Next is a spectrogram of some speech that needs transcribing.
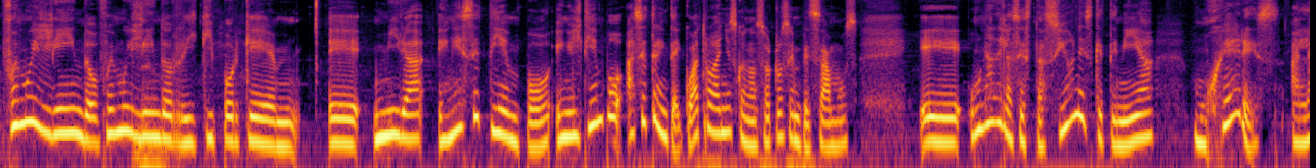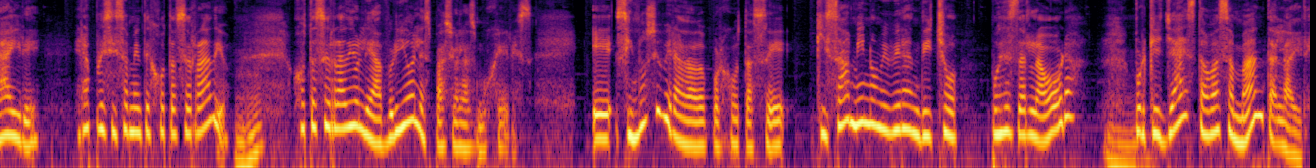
fue muy lindo, fue muy lindo, Ricky, porque... Eh, mira, en ese tiempo, en el tiempo, hace 34 años cuando nosotros empezamos, eh, una de las estaciones que tenía mujeres al aire era precisamente JC Radio. JC Radio le abrió el espacio a las mujeres. Eh, si no se hubiera dado por JC, quizá a mí no me hubieran dicho, ¿puedes dar la hora? Porque ya estaba Samantha al aire.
